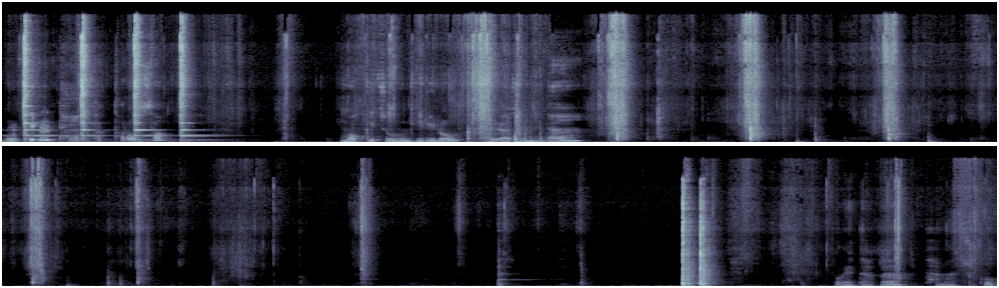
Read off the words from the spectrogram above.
물기를 탁탁 털어서 먹기 좋은 길이로 잘라줍니다. 물에다가 담아주고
